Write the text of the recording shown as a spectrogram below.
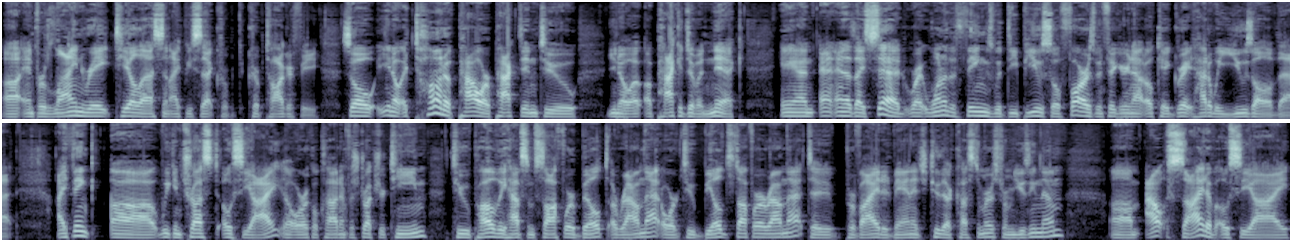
uh, and for line rate TLS and IPsec crypt- cryptography. So you know, a ton of power packed into you know a, a package of a NIC. And, and, as I said, right, one of the things with DPU so far has been figuring out, okay, great, how do we use all of that? I think uh, we can trust OCI, Oracle Cloud Infrastructure team, to probably have some software built around that or to build software around that to provide advantage to their customers from using them. Um, outside of OCI,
